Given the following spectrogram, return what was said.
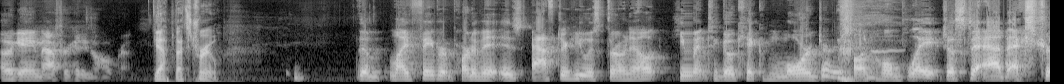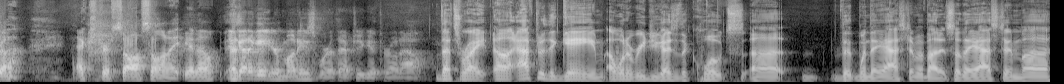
of a game after hitting a home run. Yeah, that's true. The my favorite part of it is after he was thrown out, he went to go kick more dirt on home plate just to add extra extra sauce on it, you know? You got to get your money's worth after you get thrown out. That's right. Uh, after the game, I want to read you guys the quotes uh, that when they asked him about it. So they asked him, uh,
